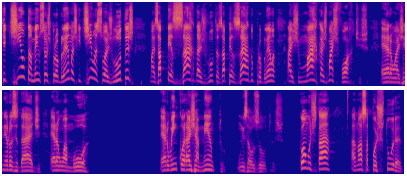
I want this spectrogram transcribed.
que tinham também os seus problemas, que tinham as suas lutas, mas apesar das lutas, apesar do problema, as marcas mais fortes eram a generosidade, eram o amor, era o encorajamento uns aos outros. Como está a nossa postura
